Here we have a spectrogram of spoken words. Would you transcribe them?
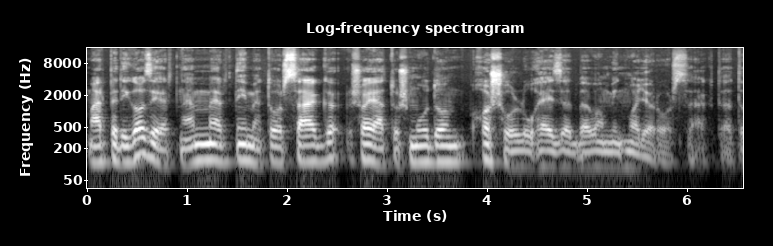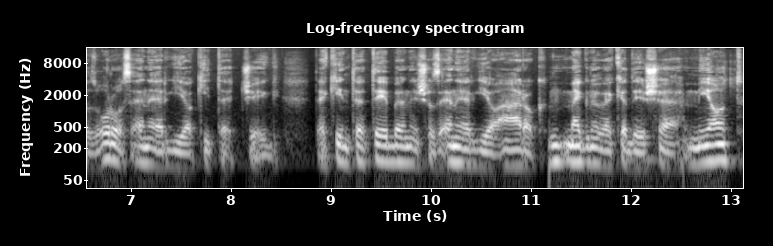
már pedig azért nem, mert Németország sajátos módon hasonló helyzetben van, mint Magyarország. Tehát az orosz energia kitettség tekintetében és az energia árak megnövekedése miatt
